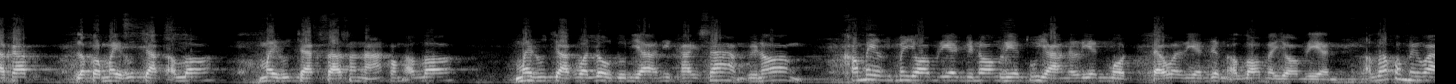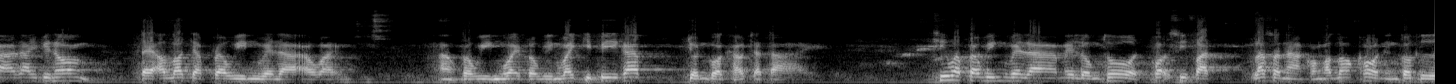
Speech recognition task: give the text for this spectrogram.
นะครับ แล้วก็ไม่รู้จักอัลลอฮ์ไม่รู้จักศาสนาของอัลลอฮ์ไม่รู้จักว่าโลกดุนยานี่ใครสร้างพี่น้อง เขาไม่ไม่ยอมเรียนพี่น้องเรียนทุกอย่างนะเรียนหมด แต่ว่าเรียนเรื่องอัลลอฮ์ไม่ยอมเรียนอัลลอฮ์ก็ไม่ว่าอะไรพี่น้อง แต่อัลลอฮ์จะประวิงเวลาเอาไว้อ้าวประวิงไว้ประวิงไว้กี่ปีครับ จนกว่าเขาจะตาย ที่ว่าประวิงเวลาไม่ลงโทษ เพราะสิฟัตลักษณะของอัลลอฮ์ข้อหนึ่งก็คือ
